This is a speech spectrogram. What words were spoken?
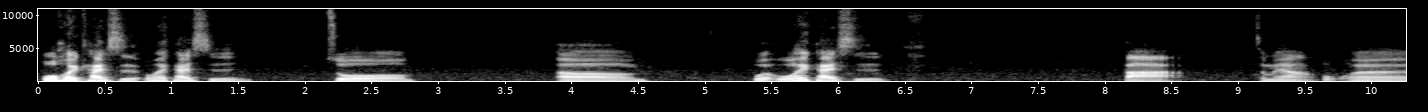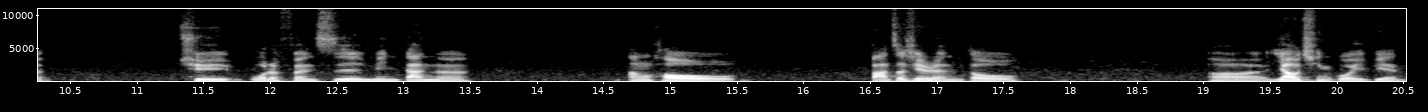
我会开始，我会开始做，呃，我我会开始把怎么样，我呃，去我的粉丝名单呢，然后把这些人都呃邀请过一遍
